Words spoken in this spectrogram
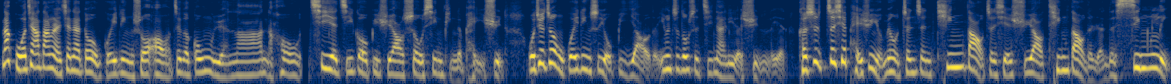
那国家当然现在都有规定说，哦，这个公务员啦，然后企业机构必须要受性平的培训。我觉得这种规定是有必要的，因为这都是肌耐力的训练。可是这些培训有没有真正听到这些需要听到的人的心理？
